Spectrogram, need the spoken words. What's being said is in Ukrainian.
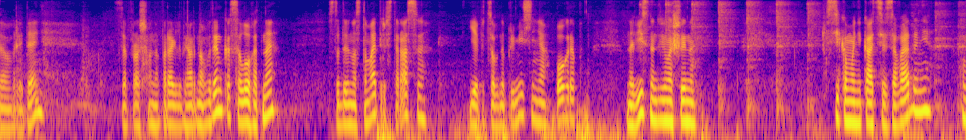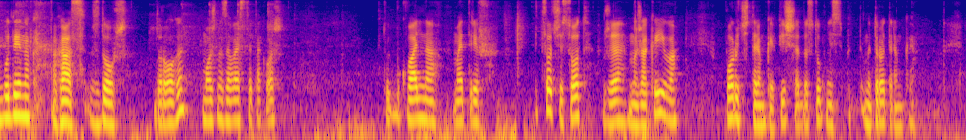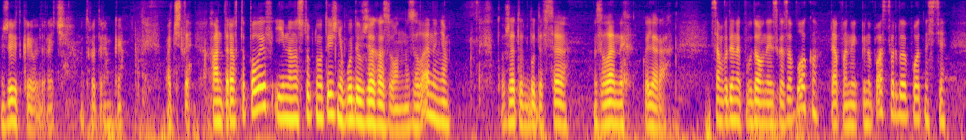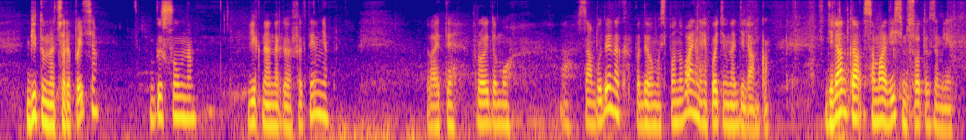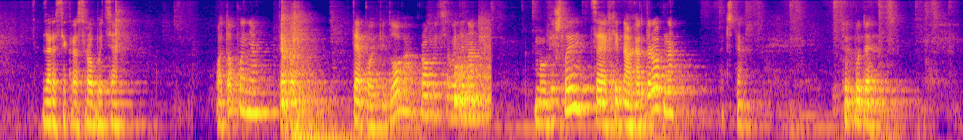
Добрий день. Запрошую на перегляд гарного будинку. Село Гатне. 190 метрів з терасою. Є підсобне приміщення, погреб, навіс на дві машини. Всі комунікації заведені в будинок. Газ вздовж дороги можна завести також. Тут буквально метрів 500-600 вже межа Києва. Поруч Теремки. Піша доступність метро Теремки. Вже відкрили, до речі, метро Теремки. Бачите, Хантер автополив, і на наступному тижні буде вже газон озеленення. То вже тут буде все в зелених кольорах. Сам будинок побудований з газоблоку, теплений пінопласт твердої плотності, бітумна черепиця безшумна, вікна енергоефективні. Давайте пройдемо сам будинок, подивимось планування і потім на ділянку. Ділянка сама 8 сотих землі. Зараз якраз робиться отоплення, тепла, тепла підлога робиться водяна. Ми увійшли, це вхідна гардеробна. Бачите, тут буде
